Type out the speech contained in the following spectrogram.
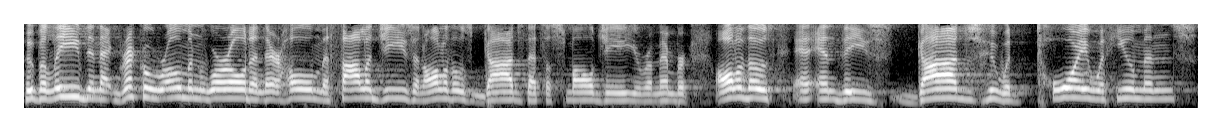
Who believed in that Greco Roman world and their whole mythologies and all of those gods. That's a small g, you remember. All of those, and, and these gods who would toy with humans.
